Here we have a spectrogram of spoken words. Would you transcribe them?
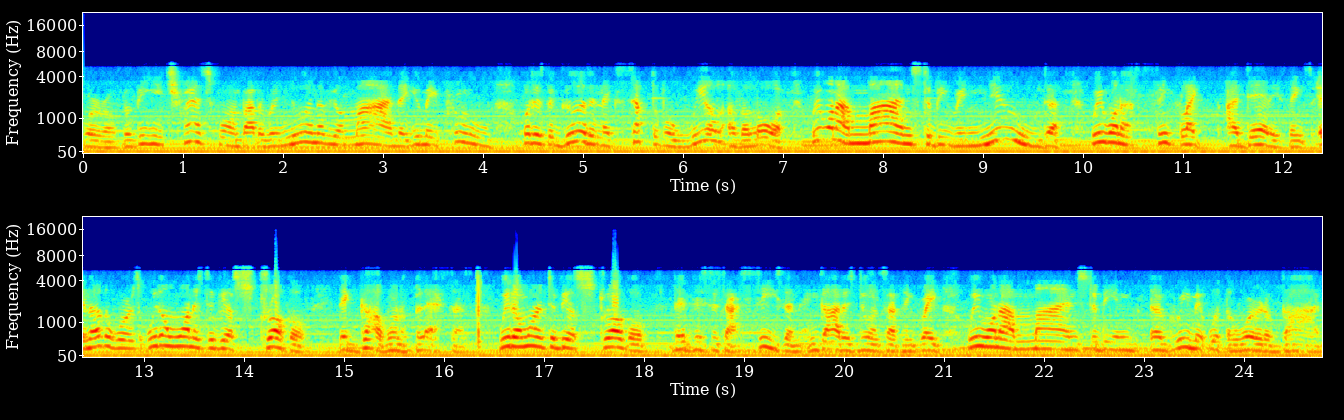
world, but be ye transformed by the renewing of your mind, that you may prove what is the good and acceptable will of the Lord. We want our minds to be renewed. We want to think like our daddy thinks. In other words, we don't want it to be a struggle that God want to bless us. We don't want it to be a struggle that this is our season and God is doing something great. We want our minds to be in agreement with the Word of God.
